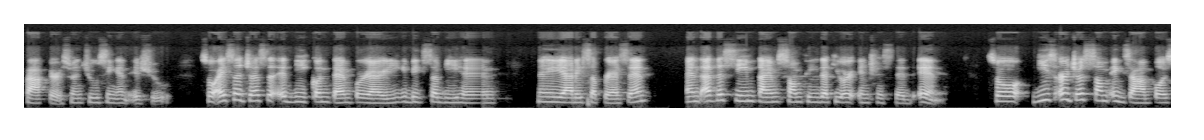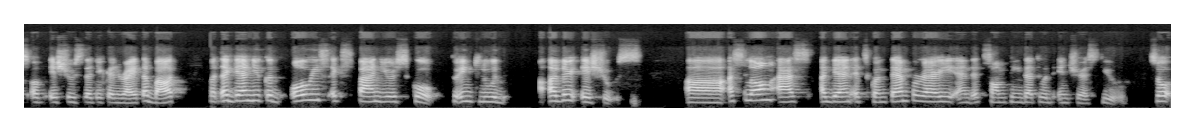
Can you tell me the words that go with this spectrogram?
factors when choosing an issue. So I suggest that it be contemporary, ibig sabihin, nangyayari sa present, and at the same time, something that you are interested in. So these are just some examples of issues that you can write about. But again, you could always expand your scope to include other issues. Uh, as long as, again, it's contemporary and it's something that would interest you. So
